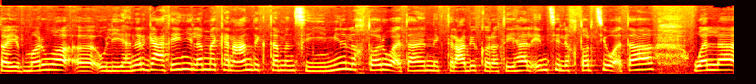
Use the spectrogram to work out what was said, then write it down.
طيب مروة آه، قولي هنرجع تاني لما كان عندك 8 سنين. مين اللي اختار وقتها إنك تلعبي كاراتيه؟ هل أنت اللي اخترتي وقتها ولا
